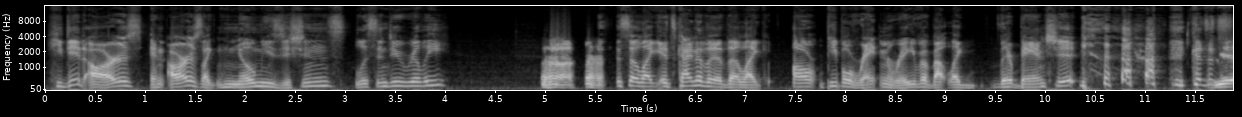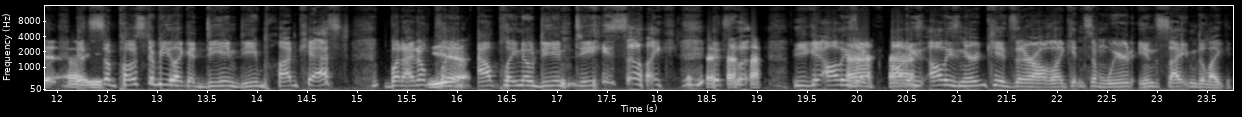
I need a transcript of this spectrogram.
he did ours, and ours like no musicians listen to really. So like it's kind of the the like all people rant and rave about like their band shit because it's Yeah, uh, it's yeah. supposed to be like a D and D podcast, but I don't play Yeah. I don't play no D and D. So like it's the, you get all these like all these all these nerd kids that are all like getting some weird insight into like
